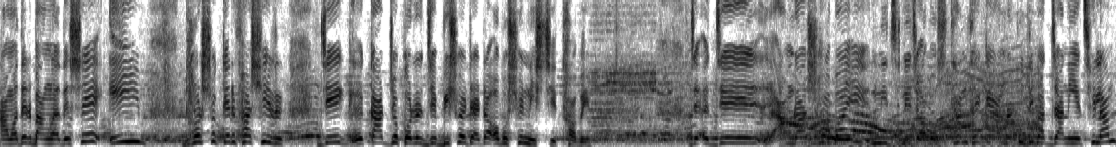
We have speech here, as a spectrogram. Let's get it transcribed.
আমাদের বাংলাদেশে এই ধর্ষকের ফাঁসির যে কার্যকর যে বিষয়টা, এটা অবশ্যই নিশ্চিত হবে। যে- আমরা সবাই নিজ নিজ অবস্থান থেকে আমরা প্রতিবাদ জানিয়েছিলাম,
